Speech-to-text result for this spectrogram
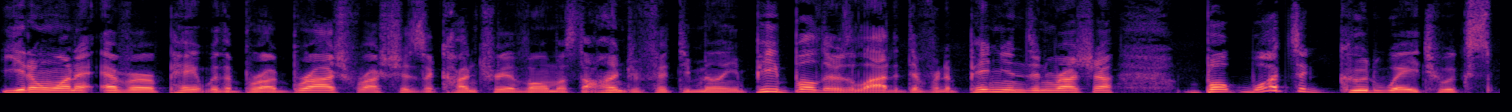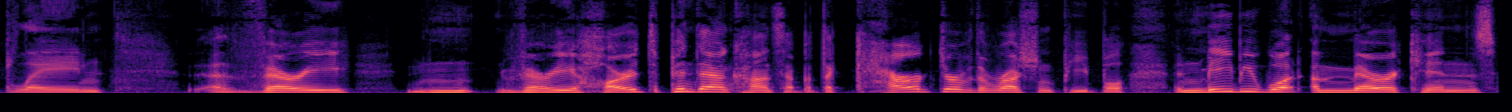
you don't want to ever paint with a broad brush. Russia's a country of almost 150 million people. There's a lot of different opinions in Russia. But what's a good way to explain a very, very hard to pin down concept, but the character of the Russian people and maybe what Americans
